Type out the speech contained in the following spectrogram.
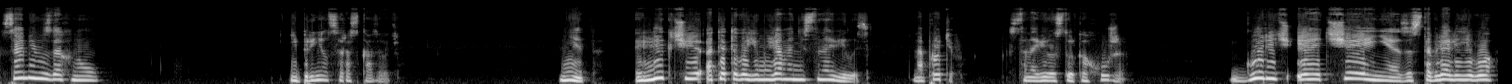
Сабин вздохнул и принялся рассказывать. Нет, легче от этого ему явно не становилось. Напротив, становилось только хуже. Горечь и отчаяние заставляли его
